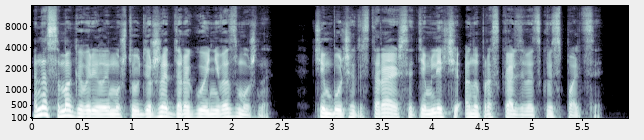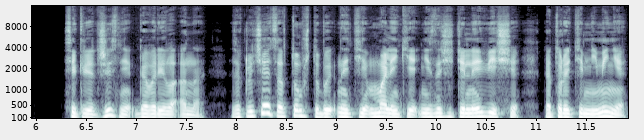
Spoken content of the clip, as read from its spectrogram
Она сама говорила ему, что удержать дорогое невозможно. Чем больше ты стараешься, тем легче оно проскальзывает сквозь пальцы. Секрет жизни, говорила она, заключается в том, чтобы найти маленькие незначительные вещи, которые, тем не менее,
